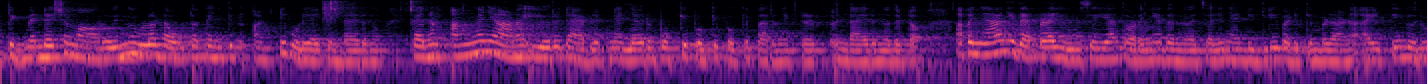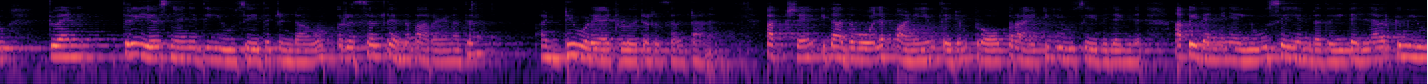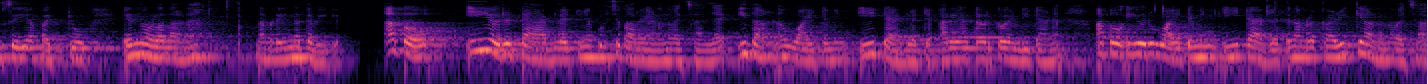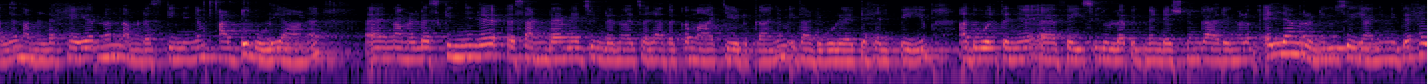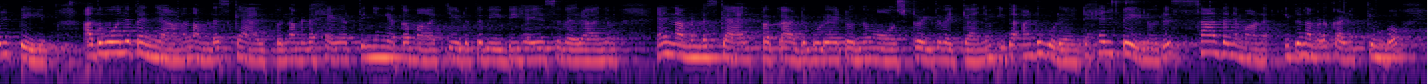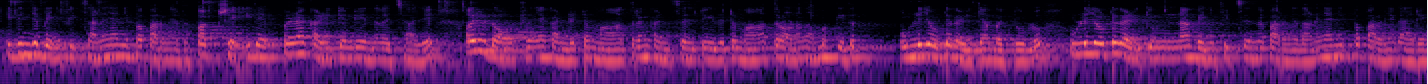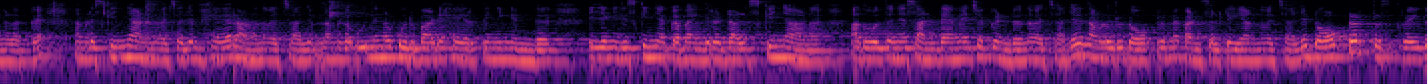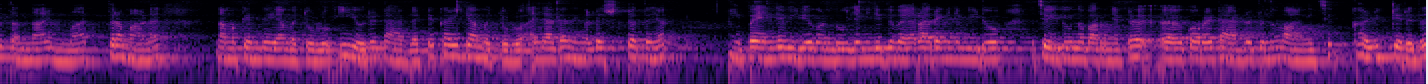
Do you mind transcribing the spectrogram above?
പിഗ്മെന്റേഷൻ മാറും എന്നുള്ള ഡൗട്ടൊക്കെ എനിക്ക് അടിപൊളിയായിട്ടുണ്ടായിരുന്നു. കാരണം അങ്ങനെയാണ് ഈ ഒരു ടാബ്ലറ്റിനെ എല്ലാവരും പൊക്കി പൊക്കി പൊക്കി പറഞ്ഞിട്ട് ഉണ്ടായിരുന്നത് കേട്ടോ അപ്പം ഞാനിത് എപ്പോഴാണ് യൂസ് ചെയ്യാൻ തുടങ്ങിയതെന്ന് വെച്ചാൽ ഞാൻ ഡിഗ്രി പഠിക്കുമ്പോഴാണ്. ഐ തിങ്ക് ഒരു ട്വൻ ത്രീ ഇയേഴ്സ് ഞാൻ ഇത് യൂസ് ചെയ്തിട്ടുണ്ടാവും. റിസൾട്ട് എന്ന് പറയണത് അടിപൊളിയായിട്ടുള്ള ഒരു റിസൾട്ടാണ് പക്ഷേ ഇത് അതുപോലെ പണിയും തരും പ്രോപ്പറായിട്ട് യൂസ് ചെയ്തില്ലെങ്കിൽ. അപ്പോൾ ഇതെങ്ങനെയാണ് യൂസ് ചെയ്യേണ്ടത്? ഇതെല്ലാവർക്കും യൂസ് ചെയ്യാൻ പറ്റുമോ എന്നുള്ളതാണ് നമ്മുടെ ഇന്നത്തെ വീഡിയോ അപ്പോൾ ഈ ഒരു ടാബ്ലറ്റിനെ കുറിച്ച് പറയുകയാണെന്ന് വെച്ചാൽ ഇതാണ് വൈറ്റമിൻ ഇ ടാബ്ലറ്റ് അറിയാത്തവർക്ക് വേണ്ടിയിട്ടാണ്. അപ്പോൾ ഈ ഒരു വൈറ്റമിൻ ഇ ടാബ്ലറ്റ് നമ്മൾ കഴിക്കുകയാണെന്ന് വെച്ചാൽ നമ്മളുടെ ഹെയറിനും നമ്മുടെ സ്കിന്നിനും അടിപൊളിയാണ്. നമ്മളുടെ സ്കിന്നിൽ സൺ ഡാമേജ് ഉണ്ടെന്ന് വെച്ചാൽ അതൊക്കെ മാറ്റിയെടുക്കാനും ഇത് അടിപൊളിയായിട്ട് ഹെൽപ്പ് ചെയ്യും. അതുപോലെ തന്നെ ഫേസിലുള്ള പിഗ്മെന്റേഷനും കാര്യങ്ങളും എല്ലാം റിഡ്യൂസ് ചെയ്യാനും ഇത് ഹെൽപ്പ് ചെയ്യും. അതുപോലെ തന്നെയാണ് നമ്മുടെ സ്കാൽപ്പ് നമ്മുടെ ഹെയർ തിന്നിങ് ഒക്കെ മാറ്റിയെടുത്ത് ബേബി ഹെയർസ് വരാനും നമ്മളുടെ സ്കാൽപ്പൊക്കെ അടിപൊളിയായിട്ട് ഒന്ന് മോയ്സ്ചർ ചെയ്ത് വെക്കാനും ഇത് അടിപൊളിയായിട്ട് ഹെൽപ്പ് ചെയ്യുന്ന ഒരു സാധനമാണ്. ഇത് നമ്മൾ കഴിക്കുമ്പോൾ ഇതിന്റെ ബെനിഫിറ്റ്സാണ് ഞാനിപ്പോൾ പറഞ്ഞത്. പക്ഷേ ഇത് എപ്പോഴാണ് കഴിക്കേണ്ടത് എന്ന് വെച്ചാൽ ഒരു ഡോക്ടറിനെ കണ്ടിട്ട് മാത്രം കൺസൾട്ട് ചെയ്തിട്ട് മാത്രമാണ് നമുക്കിത് ഉള്ളിലോട്ട് കഴിക്കാൻ പറ്റുള്ളൂ. ഉള്ളിലോട്ട് കഴിക്കുന്ന ബെനിഫിറ്റ്സ് എന്ന് പറഞ്ഞതാണ്. ഞാനിപ്പോൾ പറഞ്ഞ കാര്യങ്ങളൊക്കെ നമ്മുടെ സ്കിന്നാണെന്ന് വെച്ചാലും ഹെയർ ആണെന്ന് വെച്ചാലും നമ്മുടെ നിങ്ങൾക്ക് ഒരുപാട് ഹെയർ തിന്നിങ് ഉണ്ട്. ഇല്ലെങ്കിൽ സ്കിന്നൊക്കെ ഭയങ്കര ഡൾ സ്കിന്നാണ് അതുപോലെ തന്നെ സൺ ഡാമേജ് ഒക്കെ ഉണ്ട് എന്ന് വെച്ചാൽ നമ്മളൊരു ഡോക്ടറിനെ കൺസൾട്ട് ചെയ്യാമെന്ന് വെച്ചാൽ ഡോക്ടർ പ്രിസ്ക്രൈബ് തന്നാൽ മാത്രമാണ് നമുക്ക് എന്ത് ചെയ്യാൻ പറ്റുള്ളൂ? ഈ ഒരു ടാബ്ലറ്റ് കഴിക്കാൻ പറ്റുള്ളൂ. അല്ലാതെ നിങ്ങളുടെ ഇഷ്ടത്തിന് ഇപ്പോൾ എന്റെ വീഡിയോ കണ്ടു ഇല്ലെങ്കിൽ ഇത് വേറെ ആരെങ്കിലും വീഡിയോ ചെയ്തു എന്ന് പറഞ്ഞിട്ട് കുറേ ടാബ്ലറ്റ് ഒന്നും വാങ്ങിച്ച് കഴിക്കരുത്.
